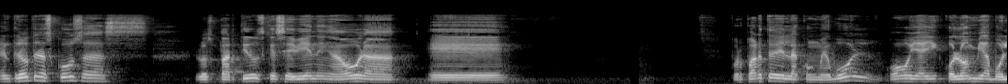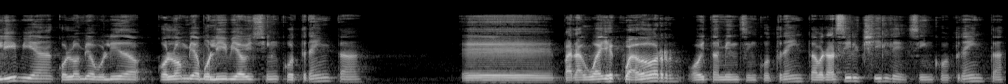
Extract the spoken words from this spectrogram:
Entre otras cosas, los partidos que se vienen ahora eh, por parte de la Conmebol. Hoy hay Colombia-Bolivia, Colombia-Bolivia, hoy 5.30. Eh, Paraguay-Ecuador, hoy también 5.30. Brasil-Chile, 5.30.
